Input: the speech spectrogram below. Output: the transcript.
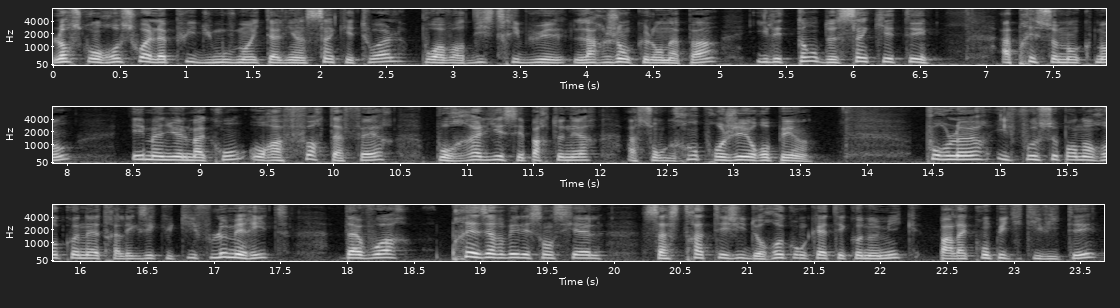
lorsqu'on reçoit l'appui du mouvement italien 5 étoiles pour avoir distribué l'argent que l'on n'a pas, il est temps de s'inquiéter. Après ce manquement, Emmanuel Macron aura fort à faire pour rallier ses partenaires à son grand projet européen. Pour l'heure, il faut cependant reconnaître à l'exécutif le mérite d'avoir préservé l'essentiel, sa stratégie de reconquête économique par la compétitivité,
